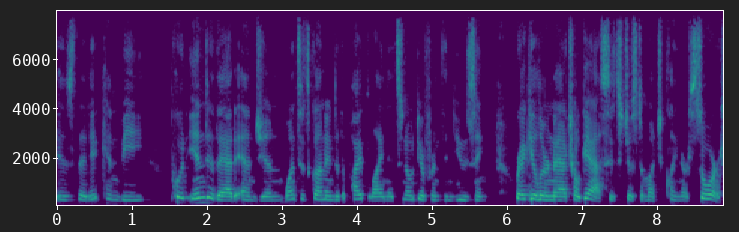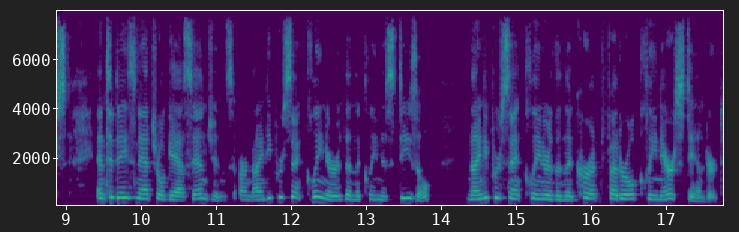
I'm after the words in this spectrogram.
is that it can be put into that engine. Once it's gone into the pipeline it's no different than using regular natural gas. It's just a much cleaner source. And today's natural gas engines are 90% cleaner than the cleanest diesel 90% cleaner than the current federal clean air standard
